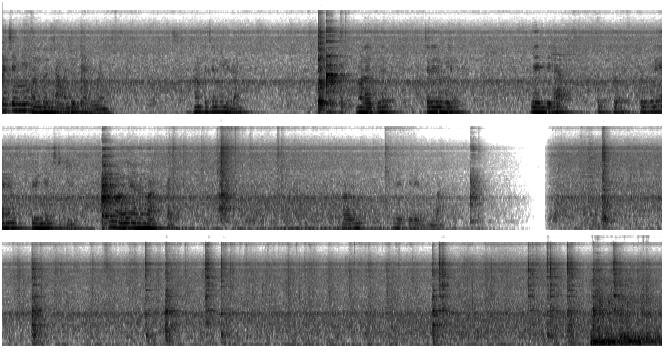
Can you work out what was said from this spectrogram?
ഉണക്കച്ചെമ്മീൻ കൊണ്ടൊരു ചമ്മന്തി ഒഴിക്കാൻ പോവുകയാണ്. ഉണക്കച്ചെമ്മീനിടാം മുളക് ചെറിയ ഉള്ളി വേപ്പില ഉപ്പ്. ഉപ്പുപുളി ഞാൻ പിഴിഞ്ഞ് വെച്ചിരിക്കുന്നു. മുളക് ഞാനൊന്ന് വറക്കട്ടെ മുളകും വേപ്പിലയും വറക്കാം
